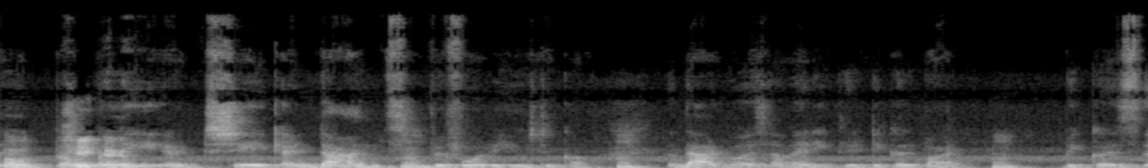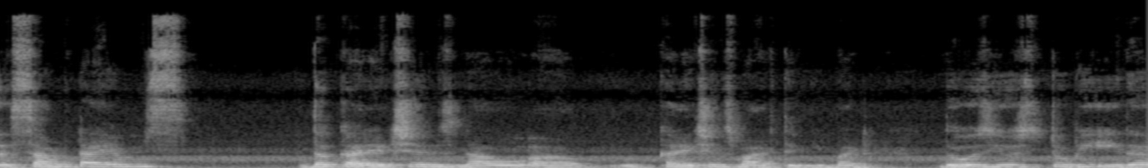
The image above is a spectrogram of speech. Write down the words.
ಹೌದು, shake properly shake and dance hmm. Before we use to come hmm so that was a very critical part hmm because uh, sometimes the corrections now uh, corrections ಮಾಡ್ತೀವಿ but Those used to be either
